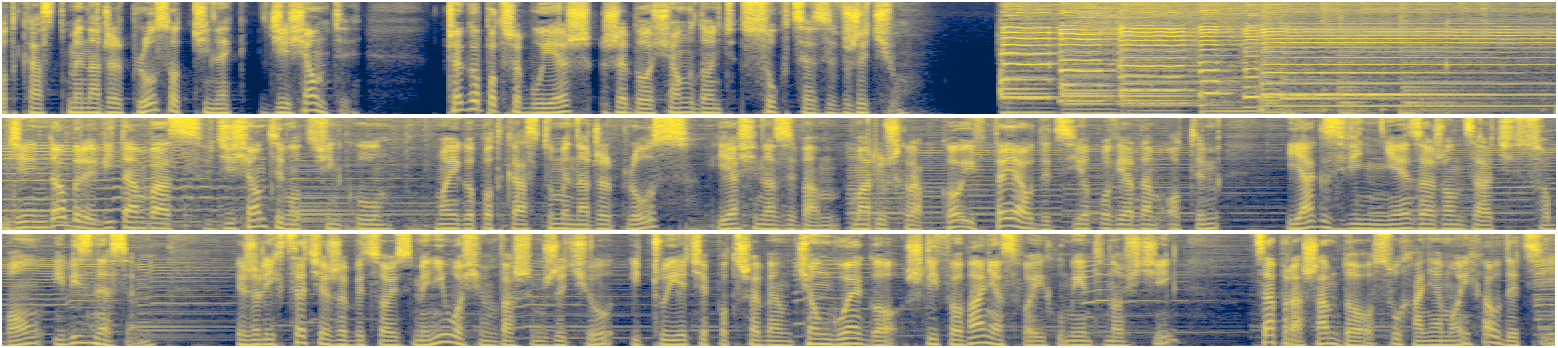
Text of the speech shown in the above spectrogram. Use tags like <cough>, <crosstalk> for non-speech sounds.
podcast Manager Plus, odcinek 10. Czego potrzebujesz, żeby osiągnąć sukces w życiu? Dzień dobry, witam Was w dziesiątym odcinku mojego podcastu Manager Plus. Ja się nazywam Mariusz Hrabko i w tej audycji opowiadam o tym, jak zwinnie zarządzać sobą i biznesem. Jeżeli chcecie, żeby coś zmieniło się w Waszym życiu i czujecie potrzebę ciągłego szlifowania swoich umiejętności, zapraszam do słuchania moich audycji.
